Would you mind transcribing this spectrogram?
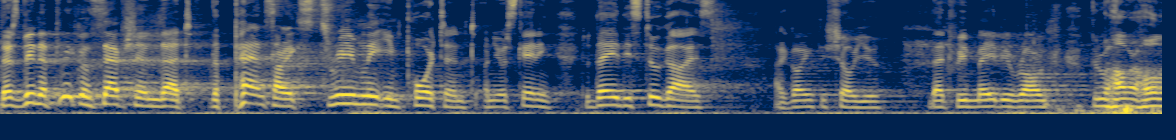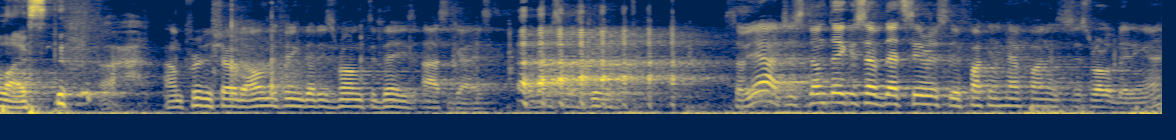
there's been a preconception that the pants are extremely important on your skating. Today, these two guys are going to show you that we may be wrong through our whole lives. I'm pretty sure the only thing that is wrong today is us guys. The rest was good. So yeah, just don't take yourself that seriously. Fucking have fun. It's just rollerblading, eh?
